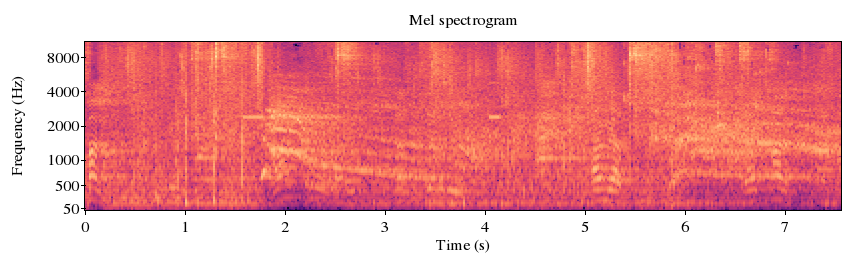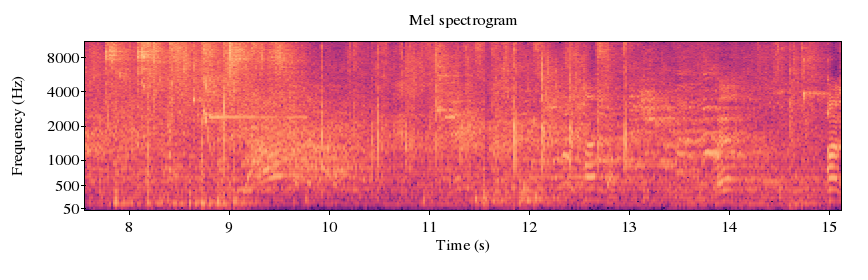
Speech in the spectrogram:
Fall. Das ist ja gut. Anker. Fall. Anker. Fall.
